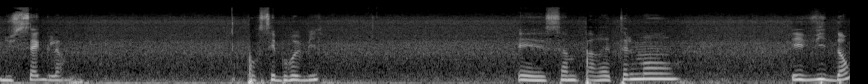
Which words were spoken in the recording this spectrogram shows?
Du seigle pour ces brebis. Et ça me paraît tellement évident,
